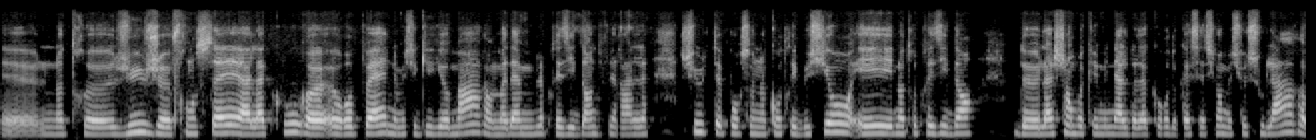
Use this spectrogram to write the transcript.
euh, notre juge français à la Cour européenne, Monsieur Guillaumard, Madame la Présidente Ferral Schulte pour son contribution et notre président de la Chambre criminelle de la Cour de cassation, M. Soulard,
